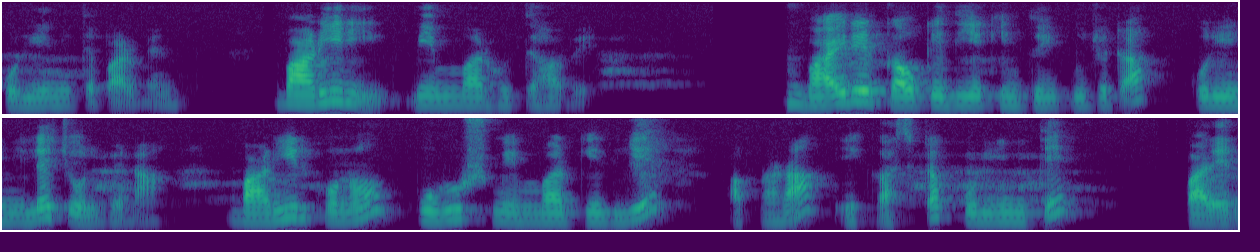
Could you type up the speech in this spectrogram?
করিয়ে নিতে পারবেন। বাড়িরই মেম্বার হতে হবে। বাইরের কাউকে দিয়ে কিন্তু এই পুজোটা করিয়ে নিলে চলবে না। বাড়ির কোনো পুরুষ মেম্বারকে দিয়ে আপনারা এই কাজটা করিয়ে নিতে পারেন।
